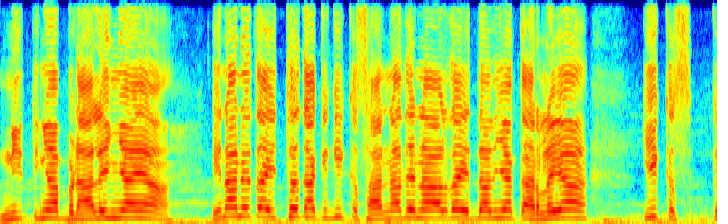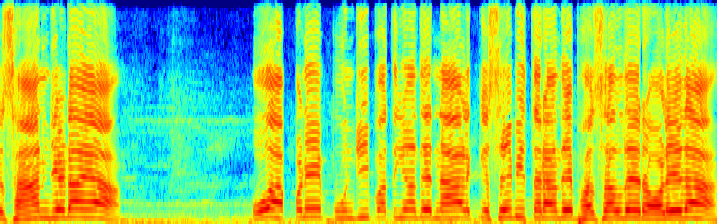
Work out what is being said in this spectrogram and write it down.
ਨੀਤੀਆਂ ਬਣਾ ਲਈਆਂ ਆ। ਇਹਨਾਂ ਨੇ ਤਾਂ ਇੱਥੇ ਤੱਕ ਕਿ ਕਿਸਾਨਾਂ ਦੇ ਨਾਲ ਤਾਂ ਇਦਾਂ ਦੀਆਂ ਕਰ ਲਿਆ ਕਿ ਕਿਸਾਨ ਜਿਹੜਾ ਆ, ਉਹ ਆਪਣੇ ਪੂੰਜੀਪਤੀਆਂ ਦੇ ਨਾਲ ਕਿਸੇ ਵੀ ਤਰ੍ਹਾਂ ਦੇ ਫਸਲ ਦੇ ਰੌਲੇ ਦਾ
